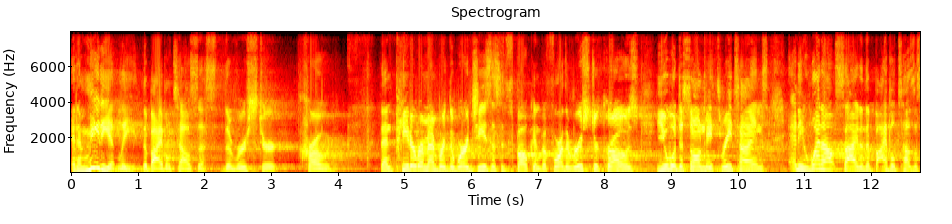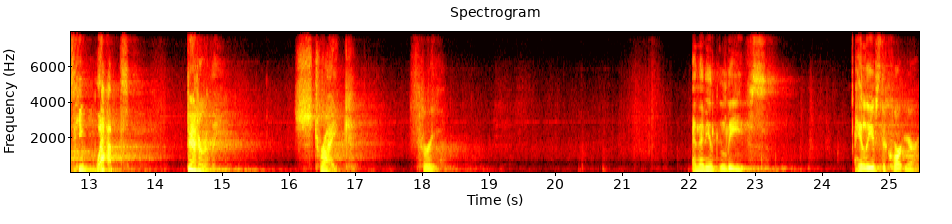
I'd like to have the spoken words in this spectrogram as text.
And immediately, the Bible tells us, the rooster crowed. Then Peter remembered the word Jesus had spoken Before the rooster crows, you will disown me three times. And he went outside, and the Bible tells us he wept bitterly. Strike three. And then he leaves. He leaves the courtyard.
